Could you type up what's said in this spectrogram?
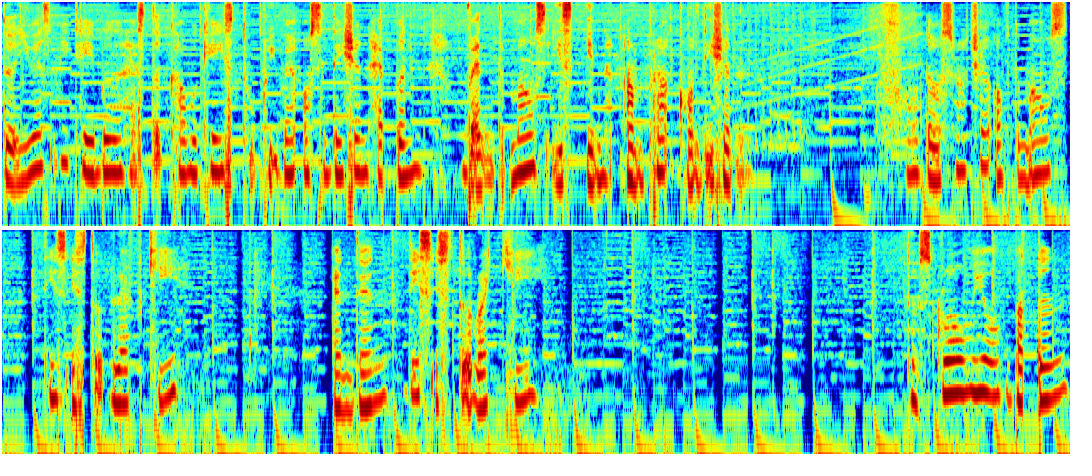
The USB cable has the cover case to prevent oxidation happen when the mouse is in unplugged condition. For the structure of the mouse, this is the left key. And then this is the right key. The scroll wheel button.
